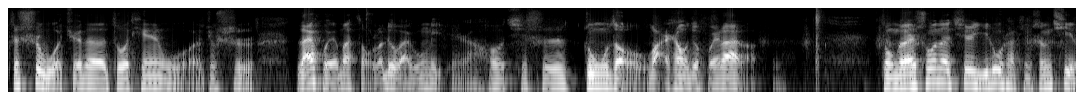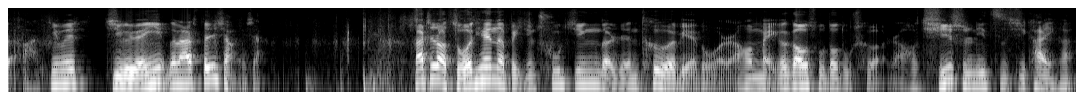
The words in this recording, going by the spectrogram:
这是我觉得昨天我就是来回嘛，走了六百公里，然后其实中午走，晚上我就回来了。总的来说呢，其实一路上挺生气的啊，因为几个原因跟大家分享一下。大家知道，昨天呢，北京出京的人特别多，然后每个高速都堵车，然后其实你仔细看一看，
